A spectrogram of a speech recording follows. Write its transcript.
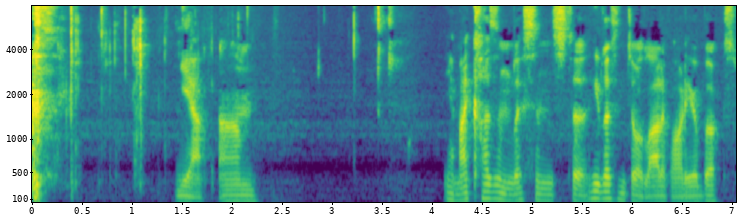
Um, yeah, um, yeah, my cousin listens to, he listens to a lot of audiobooks.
